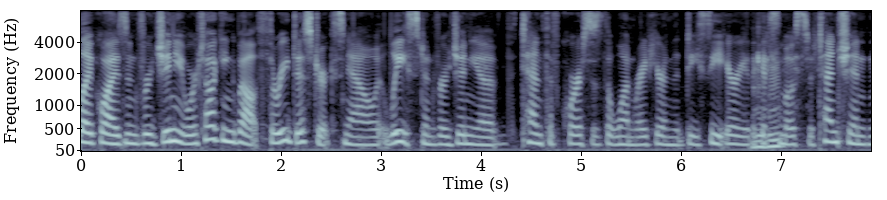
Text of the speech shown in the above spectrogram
Likewise, in Virginia, we're talking about three districts now, at least in Virginia. The 10th, of course, is the one right here in the D.C. area that gets Mm-hmm. the most attention.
